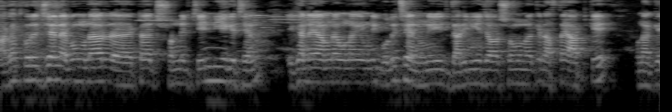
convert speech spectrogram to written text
আঘাত করেছেন এবং ওনার একটা স্বর্ণের চেইন নিয়ে গেছেন। এখানে আমরা ওনাকে উনি বলেছেন উনি গাড়ি নিয়ে যাওয়ার সময় ওনাকে রাস্তায় আটকে ওনাকে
